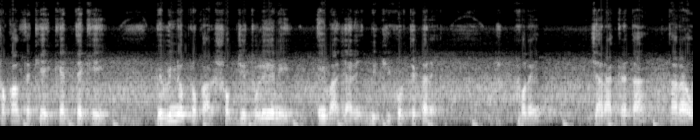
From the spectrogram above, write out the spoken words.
সকাল থেকে ক্ষেত থেকে বিভিন্ন প্রকার সবজি তুলে এনে এই বাজারে বিক্রি করতে পারে। ফলে যারা ক্রেতা, তারাও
